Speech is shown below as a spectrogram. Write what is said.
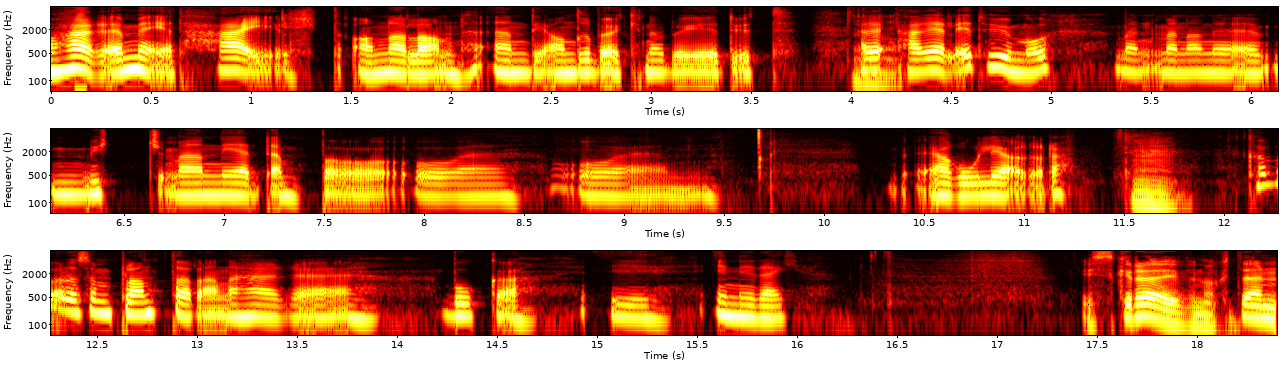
Og her er vi i et helt annet land enn de andre bøkene du har gitt ut. Her, ja. her er litt humor, men, men han er mye mer neddempa og, og, og er roligere, da. Mm. Hva var det som planta denne her eh, boka i, inni deg? Jeg skrev nok den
